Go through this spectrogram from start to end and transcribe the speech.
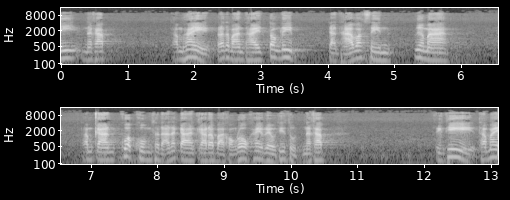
นี้นะครับทำให้รัฐบาลไทยต้องรีบจัดหาวัคซีนเพื่อมาทำการควบคุมสถานการณ์การระบาดของโรคให้เร็วที่สุดนะครับ สิ่งที่ทำให้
